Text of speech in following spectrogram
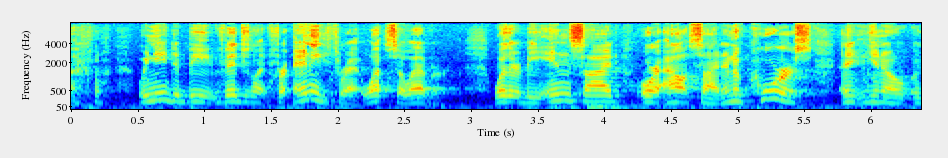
we need to be vigilant for any threat whatsoever, whether it be inside or outside. And of course, eh, you know,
